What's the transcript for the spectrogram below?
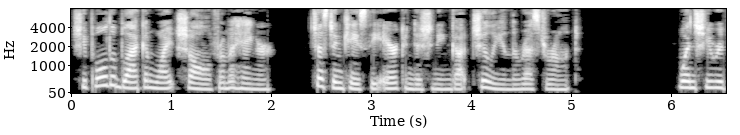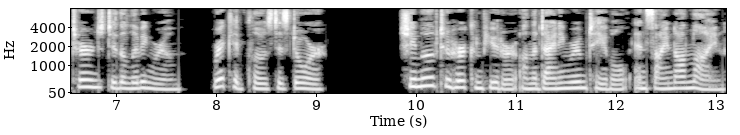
she pulled a black and white shawl from a hanger just in case the air conditioning got chilly in the restaurant. When she returned to the living room, Rick had closed his door. She moved to her computer on the dining room table and signed online.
